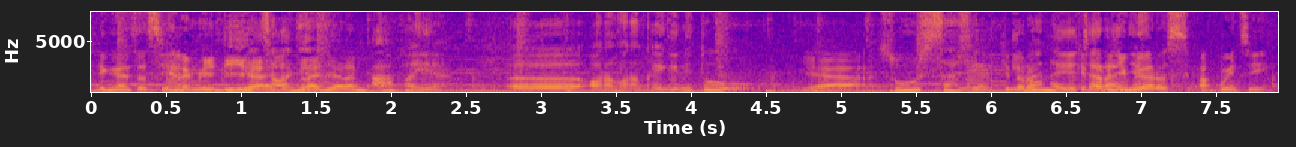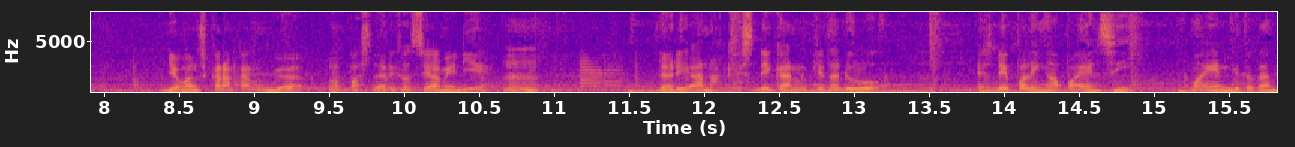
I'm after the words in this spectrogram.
dengan sosial media Iya, ada soalnya pelajaran apa ya? eh, orang-orang kayak gini tuh ya susah sih. kita Gimana ya kita caranya? juga harus akuin sih zaman sekarang kan nggak lepas dari sosial media Hmm. dari anak SD kan kita dulu SD paling ngapain sih main gitu kan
